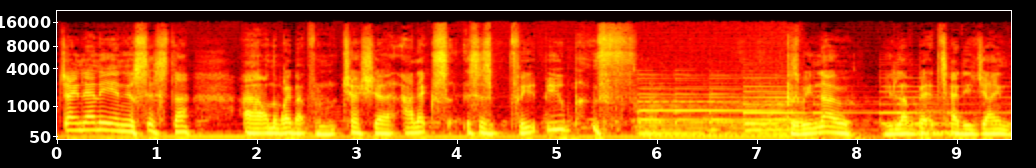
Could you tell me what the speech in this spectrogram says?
Jane Lenny and your sister uh, on the way back from Cheshire. Alex, this is for you both because we know you love a bit of Teddy Jane.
